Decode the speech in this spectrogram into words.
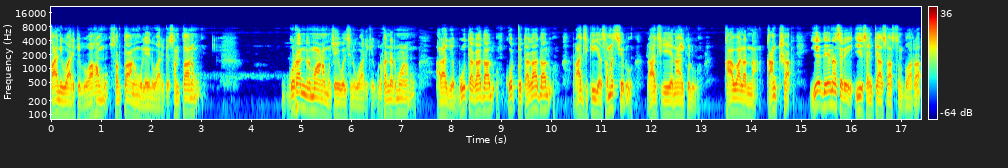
కాని వారికి వివాహము సంతానము లేని వారికి సంతానము గృహ నిర్మాణము చేయవలసిన వారికి గృహ నిర్మాణము అలాగే భూ తగాదాలు కోర్టు తగాదాలు రాజకీయ సమస్యలు రాజకీయ నాయకులు కావాలన్న కాంక్ష ఏదైనా సరే ఈ సంఖ్యాశాస్త్రం ద్వారా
